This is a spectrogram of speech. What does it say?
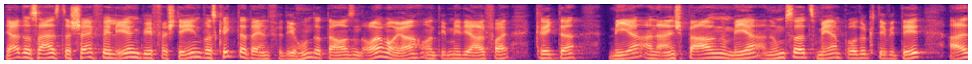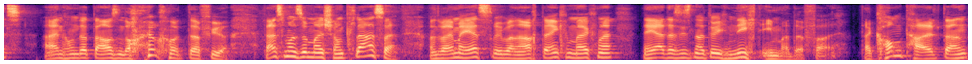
Ja, das heißt, der Chef will irgendwie verstehen, was kriegt er denn für die 100.000 Euro, ja, und im Idealfall kriegt er mehr an Einsparungen, mehr an Umsatz, mehr an Produktivität als 100.000 Euro dafür. Das muss einmal schon klar sein. Und wenn wir jetzt drüber nachdenken, merkt man, naja, das ist natürlich nicht immer der Fall. Da kommt halt dann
